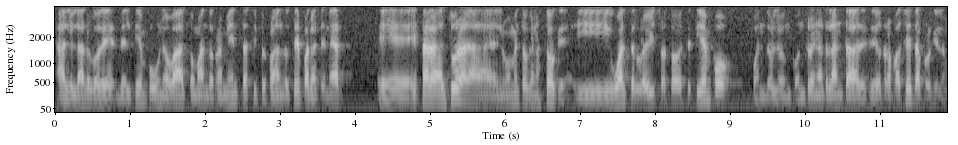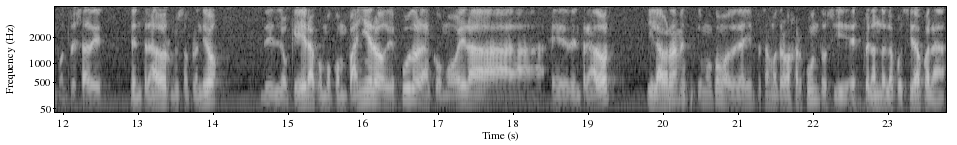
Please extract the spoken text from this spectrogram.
a lo largo de- del tiempo uno va tomando herramientas y preparándose para tener, eh, estar a la altura en el momento que nos toque. Y Walter lo hizo todo este tiempo, cuando lo encontró en Atlanta desde otra faceta, porque lo encontré ya de, de entrenador, me sorprendió, de lo que era como compañero de fútbol a como era eh, de entrenador. Y la verdad me sentí muy cómodo, desde ahí empezamos a trabajar juntos y esperando la posibilidad para,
